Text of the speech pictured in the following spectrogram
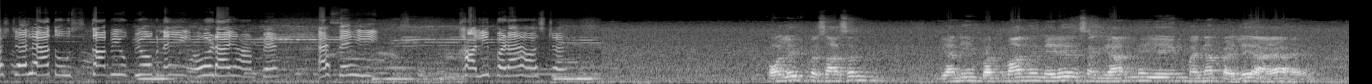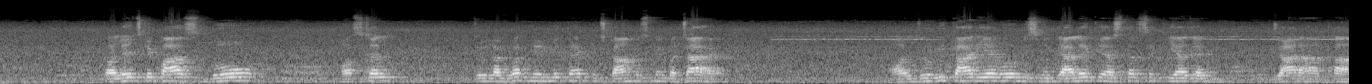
हॉस्टल है तो उसका भी उपयोग नहीं हो रहा है यहाँ पे। ऐसे ही खाली पड़ा है हॉस्टल। कॉलेज प्रशासन यानी वर्तमान में मेरे संज्ञान में ये एक महीना पहले आया है। कॉलेज के पास दो हॉस्टल जो लगभग निर्मित है कुछ काम उसमें बचा है। और जो भी कार्य है वो विश्वविद्यालय के स्तर से किया जा, जा रहा था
